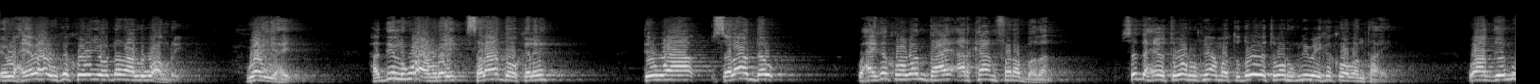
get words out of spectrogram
ee waxyaabaha uu ka koobay oo dhanaa lagu amray waa yahay haddii lagu amray salaadoo kale dee waa salaada waxay ka kooban tahay arkaan fara badan. Saddex iyo toban rukni ama toddoba iyo toban rukni bay ka kooban tahay. Wa aqiimu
